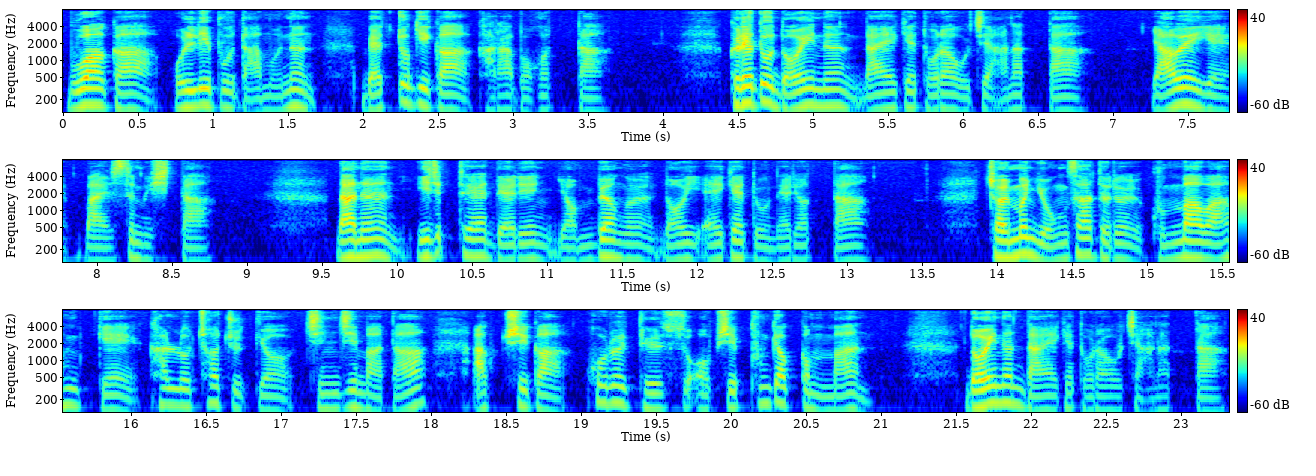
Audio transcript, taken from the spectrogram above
무화과 올리브 나무는 메뚜기가 갈아 먹었다. 그래도 너희는 나에게 돌아오지 않았다. 야외의 말씀이시다. 나는 이집트에 내린 연병을 너희에게도 내렸다. 젊은 용사들을 군마와 함께 칼로 쳐 죽여 진지마다 악취가 코를 들 수 없이 풍겼건만 너희는 나에게 돌아오지 않았다.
